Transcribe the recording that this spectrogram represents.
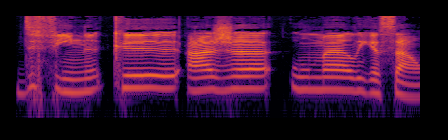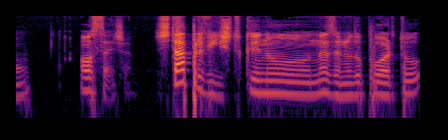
define que haja uma ligação, ou seja, Está previsto que no, na zona do Porto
